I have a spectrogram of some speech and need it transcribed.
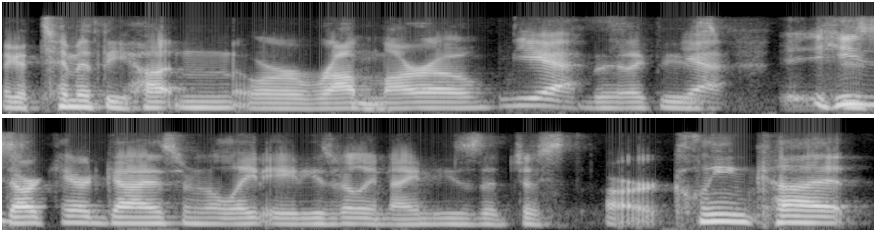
like a Timothy Hutton or Rob Morrow. Yeah. They're like these Yeah. these dark-haired guys from the late 80s, early 90s that just are clean cut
